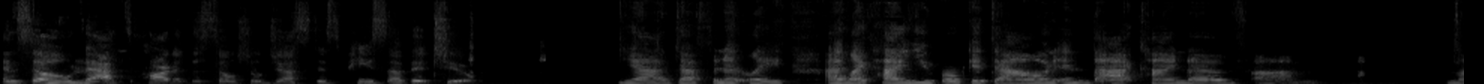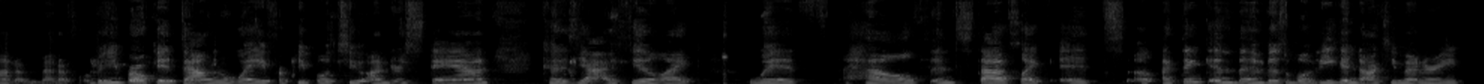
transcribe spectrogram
And so mm-hmm. that's part of the social justice piece of it too. Yeah, definitely. I like how you broke it down in that kind of um, not a metaphor, but you broke it down in a way for people to understand. Because yeah, I feel like with health and stuff like it's i think in the invisible vegan documentary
